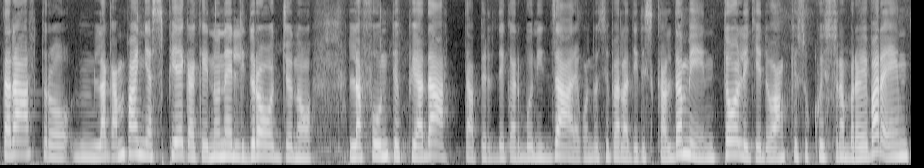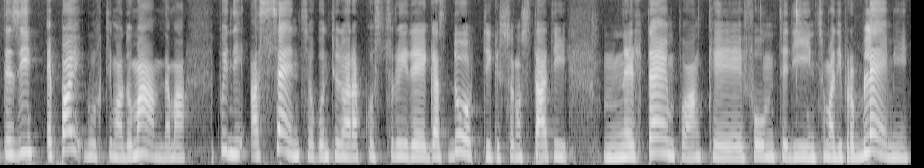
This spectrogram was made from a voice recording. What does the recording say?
Tra l'altro mh, la campagna spiega che non è l'idrogeno la fonte più adatta per decarbonizzare quando si parla di riscaldamento. Le chiedo anche su questo una breve parentesi. E poi l'ultima domanda, ma quindi ha senso continuare a costruire gasdotti che sono stati nel tempo anche fonte di, insomma, di problemi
